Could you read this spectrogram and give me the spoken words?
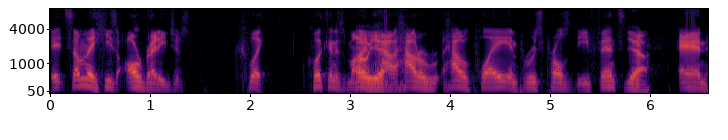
it's something that he's already just clicked, clicked in his oh, mind Oh, yeah. how, how to how to play in Bruce Pearl's defense. Yeah. And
